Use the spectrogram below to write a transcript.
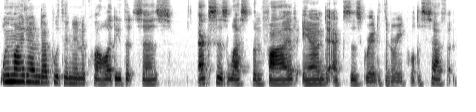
We might end up with an inequality that says x is less than 5 and x is greater than or equal to 7.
